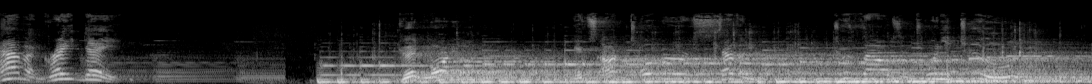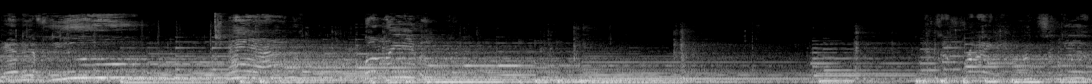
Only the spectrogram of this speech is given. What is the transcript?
have a great day. Good morning. It's October 7, 2022, and if you can believe it, it's a Friday once again.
